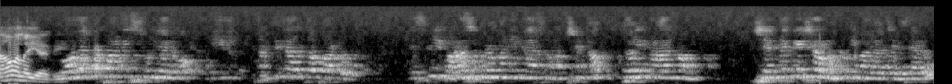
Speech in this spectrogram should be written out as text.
రావాలయ్యా అది. ఎస్పీ భక్తి చేశారు.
